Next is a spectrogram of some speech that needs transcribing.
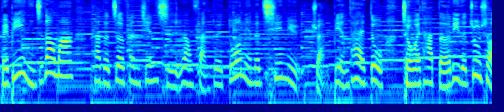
baby，你知道吗？他的这份坚持让反对多年的妻女转变态度，成为他得力的助手，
